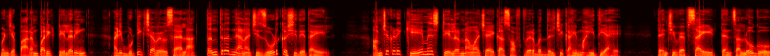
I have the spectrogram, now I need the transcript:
म्हणजे पारंपरिक टेलरिंग आणि बुटीकच्या व्यवसायाला तंत्रज्ञानाची जोड कशी देता येईल? आमच्याकडे के एम एस टेलर नावाच्या एका सॉफ्टवेअरबद्दलची काही माहिती आहे. त्यांची वेबसाईट त्यांचा लोगो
